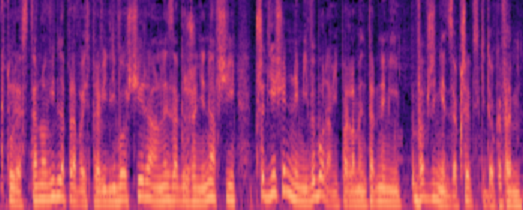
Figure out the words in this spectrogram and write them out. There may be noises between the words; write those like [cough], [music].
które stanowi dla Prawa i Sprawiedliwości realne zagrożenie na wsi przed jesiennymi wyborami parlamentarnymi. Wawrzyniec Zakrzewski, to FM.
